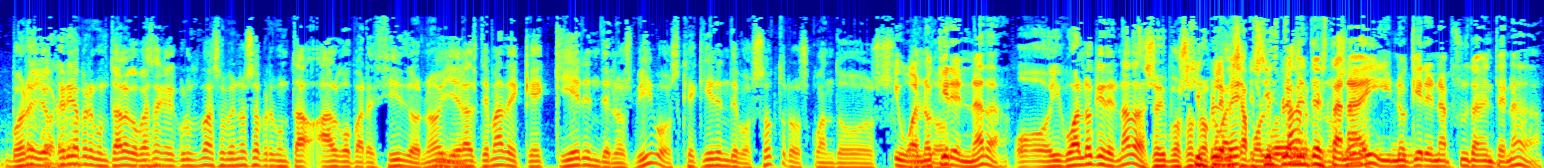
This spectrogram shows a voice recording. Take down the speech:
Bueno, yo quería preguntar algo, pasa que Cruz más o menos ha preguntado algo parecido, ¿no? Y era el tema de qué quieren de los vivos, qué quieren de vosotros cuando... os- Igual no cuando- quieren nada. O igual no quieren nada, sois vosotros que vais Simplemente, a molestar. simplemente no están sé. ahí y no quieren absolutamente nada.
